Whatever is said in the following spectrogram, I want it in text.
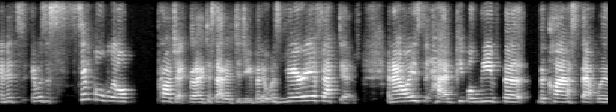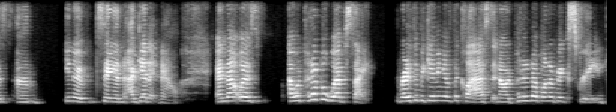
and it's it was a simple little project that I decided to do, but it was very effective. And I always had people leave the the class that was um, you know, saying, I get it now. And that was, I would put up a website right at the beginning of the class and I would put it up on a big screen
